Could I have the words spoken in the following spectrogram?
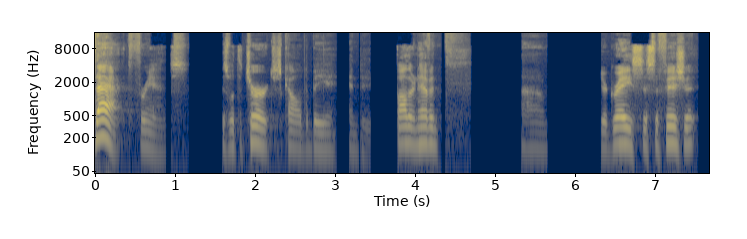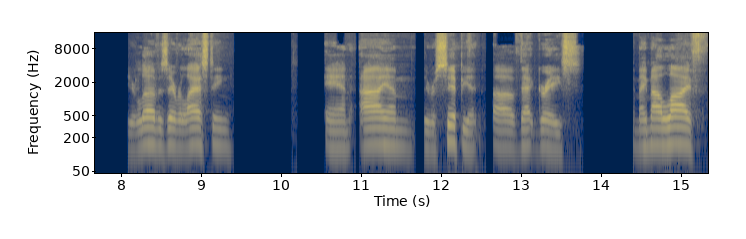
That, friends, is what the church is called to be and do. Father in heaven, um, your grace is sufficient, your love is everlasting, and I am the recipient of that grace. And may my life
